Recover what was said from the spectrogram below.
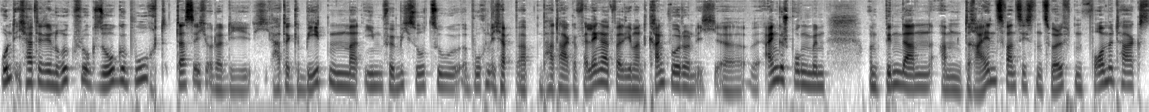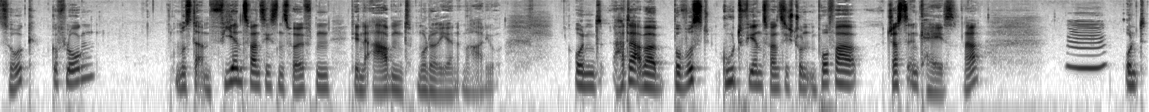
Und ich hatte den Rückflug so gebucht, dass ich, oder die, ich hatte gebeten, ihn für mich so zu buchen. Ich habe hab ein paar Tage verlängert, weil jemand krank wurde und ich äh, eingesprungen bin und bin dann am 23.12. vormittags zurückgeflogen. Musste am 24.12. den Abend moderieren im Radio und hatte aber bewusst gut 24 Stunden Puffer, just in case. Ne? Und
